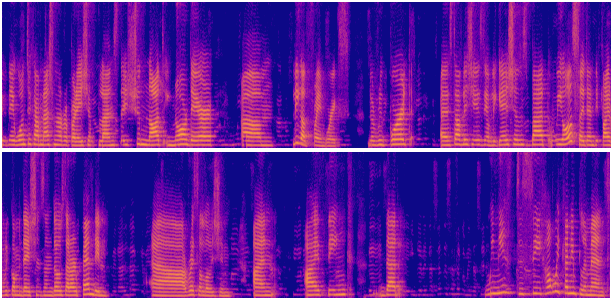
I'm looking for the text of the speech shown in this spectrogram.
if they want to have national reparation plans, they should not ignore their um, legal frameworks. The report establishes the obligations, but we also identify recommendations on those that are pending uh, resolution. And I think that we need to see how we can implement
